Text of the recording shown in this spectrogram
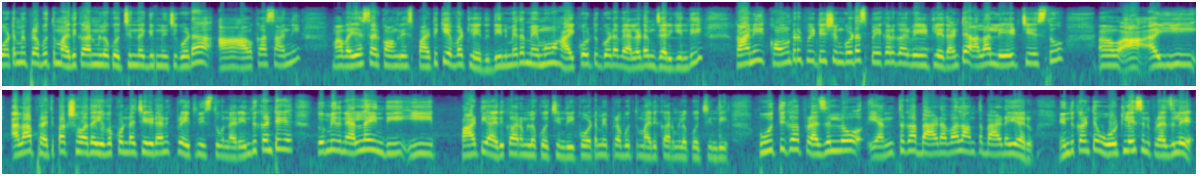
కూటమి ప్రభుత్వం అధికారంలోకి వచ్చిన దగ్గర నుంచి కూడా ఆ అవకాశాన్ని మా వైఎస్ఆర్ కాంగ్రెస్ పార్టీకి ఇవ్వట్లేదు. దీని మీద మేము హైకోర్టుకు కూడా వెళ్ళడం జరిగింది. కానీ కౌంటర్ పిటిషన్ కూడా స్పీకర్ గారు వేయట్లేదు. అంటే అలా లేట్ చేస్తూ అలా ప్రతిపక్ష హోదా ఇవ్వకుండా చేయడానికి ప్రయత్నిస్తూ ఉన్నారు. ఎందుకంటే తొమ్మిది నెలలైంది ఈ పార్టీ అధికారంలోకి వచ్చింది కూటమి ప్రభుత్వం అధికారంలోకి వచ్చింది. పూర్తిగా ప్రజల్లో ఎంతగా బ్యాడ్ అవ్వాలో అంత బ్యాడ్ అయ్యారు. ఎందుకంటే ఓట్లేసిన ప్రజలే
